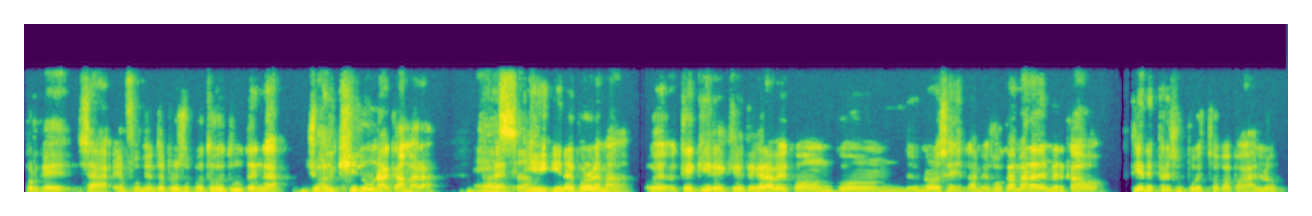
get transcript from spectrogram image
Porque, o sea, en función del presupuesto que tú tengas, yo alquilo una cámara, ¿sabes? Y, y no hay problema. Eh, ¿Qué quieres? ¿Que te grabe con, con, no sé, la mejor cámara del mercado? ¿Tienes presupuesto para pagarlo?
